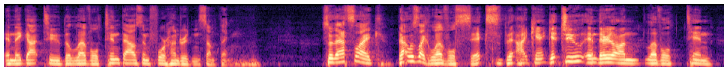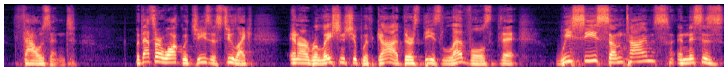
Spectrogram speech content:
and they got to the level 10,400 and something. So that's like, that was like level six that I can't get to, and they're on level 10,000. But that's our walk with Jesus, too. Like, in our relationship with God, there's these levels that we see sometimes, and this is,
